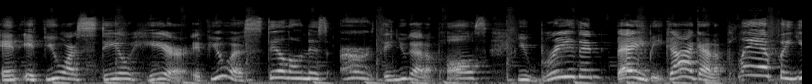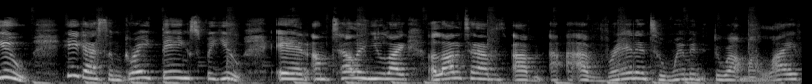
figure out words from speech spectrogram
And if you are still here, if you are still on this earth and you got a pulse, you breathing, baby, God got a plan for you. He got some great things for you. And I'm telling you, like a lot of times I've, I've ran into women throughout my life.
